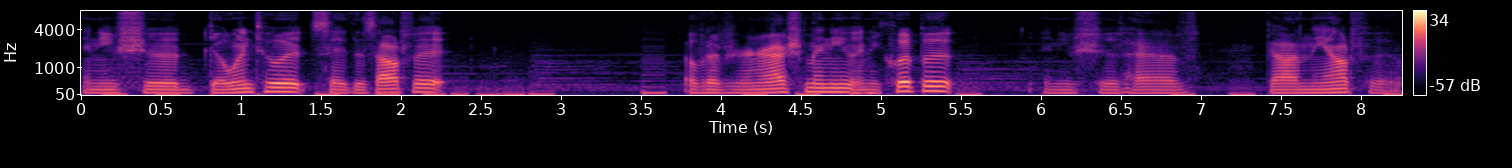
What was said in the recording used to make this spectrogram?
and you should go into it, save this outfit, open up your interaction menu and equip it, and you should have gotten the outfit.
